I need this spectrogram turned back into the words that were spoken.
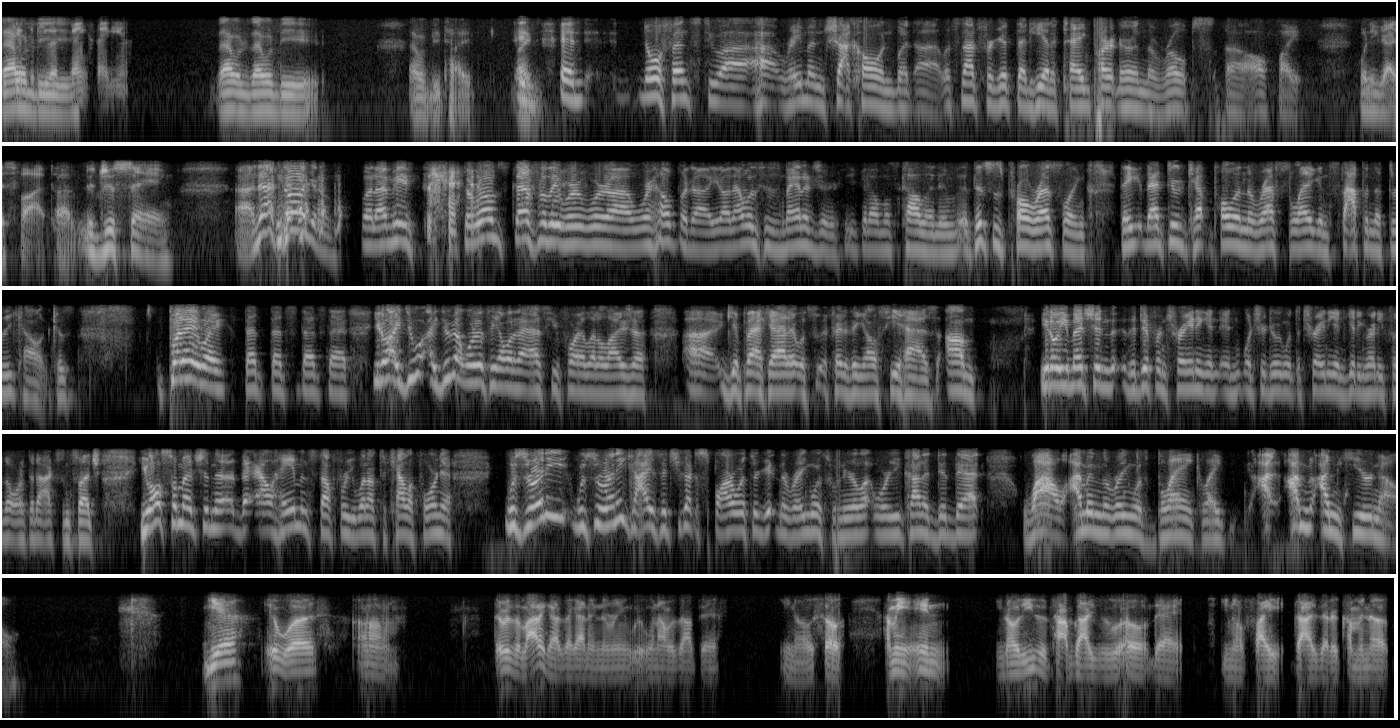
that would be U.S. Bank Stadium. that would that would be that would be tight. Like And, and no offense to uh, uh, Raymond Chacon, but uh, let's not forget that he had a tag partner in the ropes uh, all fight when you guys fought. Uh, just saying. Uh, not dogging him, but I mean, the ropes definitely were were uh, were helping. Uh, you know, that was his manager. You could almost call it. If this was pro wrestling, they that dude kept pulling the ref's leg and stopping the three count because but anyway, that that's that's that. You know, I do I do got one other thing I wanted to ask you before I let Elijah uh, get back at it with if anything else he has. Um, you know, you mentioned the different training and, and what you're doing with the training and getting ready for the Orthodox and such. You also mentioned the the Al Haymon stuff where you went out to California. Was there any was there any guys that you got to spar with or get in the ring with when you're where you kind of did that? Wow, I'm in the ring with blank. Like I, I'm I'm here now. Yeah, it was. Um, there was a lot of guys I got in the ring with when I was out there. You know, so I mean, and you know, these are top guys as well that you know fight guys that are coming up.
